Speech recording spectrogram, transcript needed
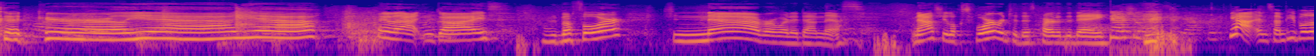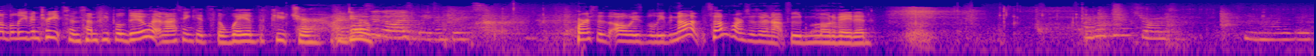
Good girl. Yeah, yeah. Look at that, you guys. Before, she never would have done this. Now she looks forward to this part of the day. Now she'll get after. Yeah, and some people don't believe in treats and some people do, and I think it's the way of the future. I Horses do. always believe in treats. Horses always believe in not some horses are not food motivated. I don't think strong is food motivated.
